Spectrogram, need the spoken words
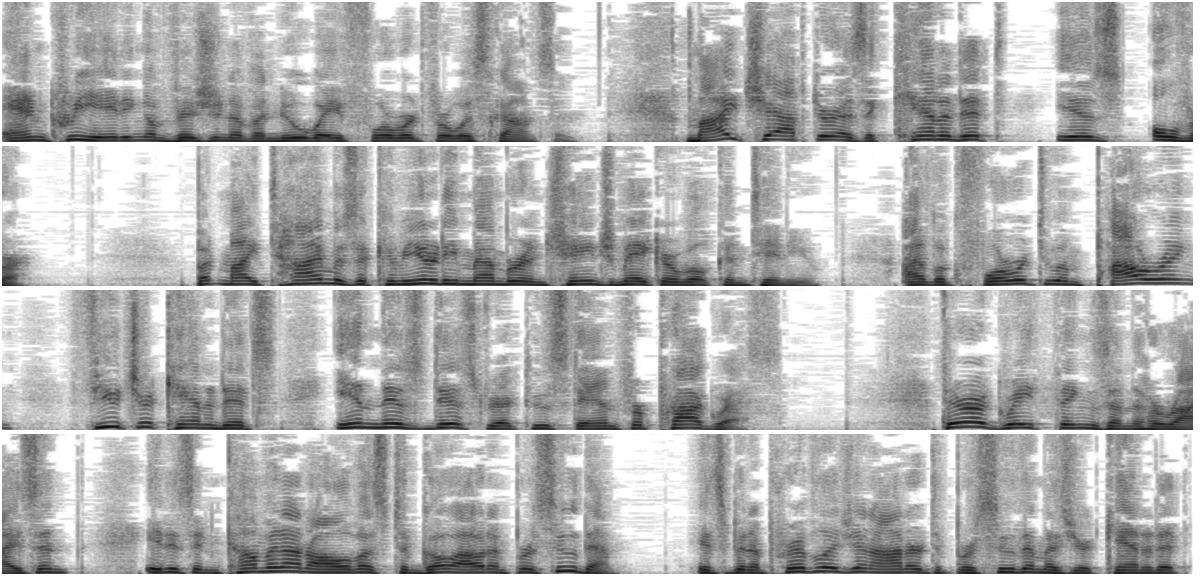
and creating a vision of a new way forward for Wisconsin. My chapter as a candidate is over, but my time as a community member and change maker will continue. I look forward to empowering future candidates in this district who stand for progress. There are great things on the horizon. It is incumbent on all of us to go out and pursue them. It's been a privilege and honor to pursue them as your candidate,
